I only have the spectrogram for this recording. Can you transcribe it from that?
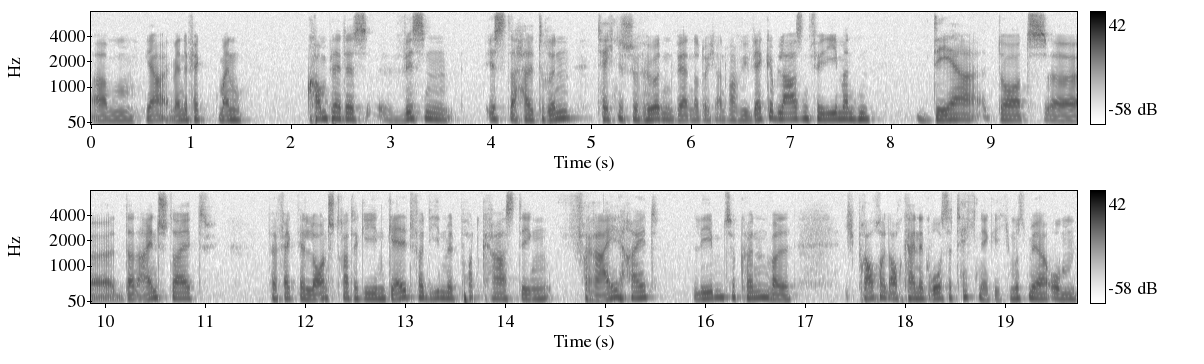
Ähm, ja, im Endeffekt mein komplettes Wissen ist da halt drin. Technische Hürden werden dadurch einfach wie weggeblasen für jemanden, der dort äh, dann einsteigt, perfekte Launch-Strategien, Geld verdienen mit Podcasting, Freiheit leben zu können, weil ich brauche halt auch keine große Technik. Ich muss mir um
